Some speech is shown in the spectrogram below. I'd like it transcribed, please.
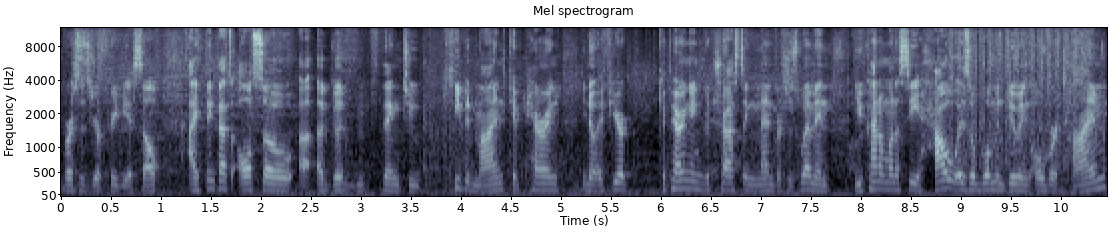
versus your previous self. I think that's also a, a good thing to keep in mind comparing you know if you're comparing and contrasting men versus women you kind of want to see how is a woman doing over time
